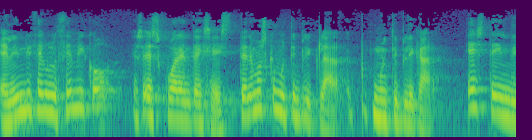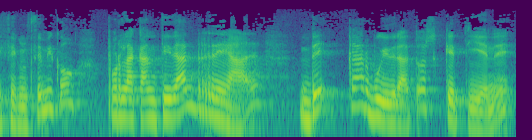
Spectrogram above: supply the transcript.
el índice glucémico es, 46. Tenemos que multiplicar, multiplicar este índice glucémico por la cantidad real de carbohidratos que tiene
